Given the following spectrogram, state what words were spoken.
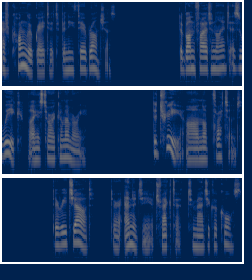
have congregated beneath their branches. The bonfire tonight is weak by historical memory. The tree are not threatened. They reach out, their energy attracted to magical cause.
